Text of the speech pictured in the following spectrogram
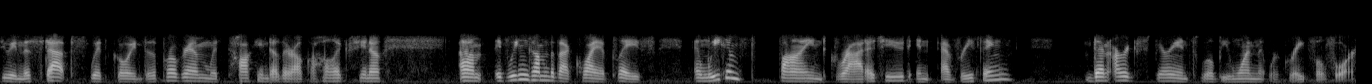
doing the steps with going to the program with talking to other alcoholics you know um, if we can come to that quiet place and we can find gratitude in everything then our experience will be one that we're grateful for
